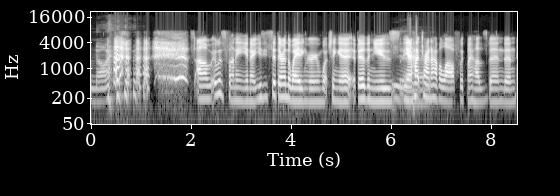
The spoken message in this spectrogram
no! um, it was funny, you know. You, you, sit there in the waiting room watching a, a bit of the news, yeah. you know, ha- trying to have a laugh with my husband and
